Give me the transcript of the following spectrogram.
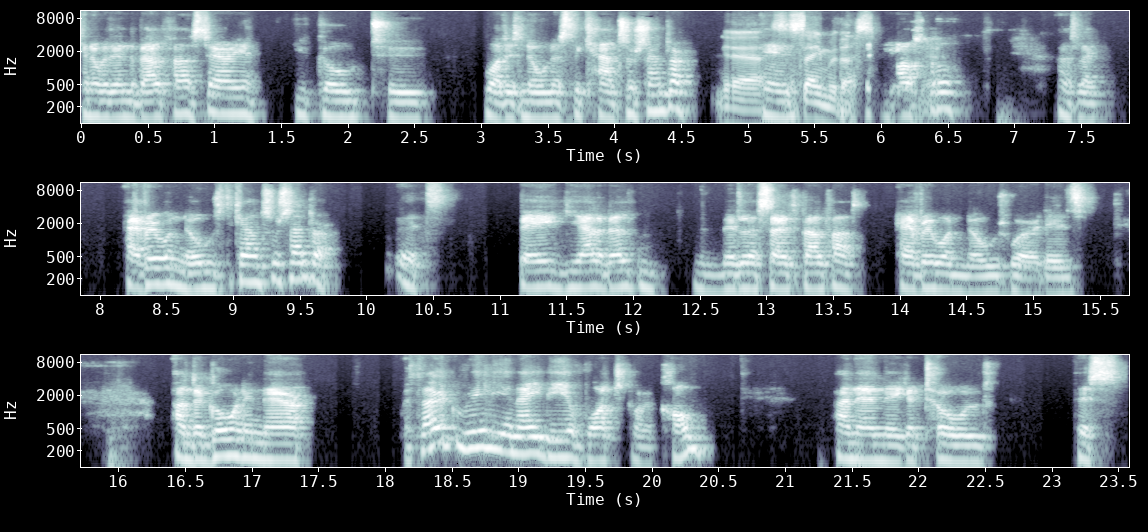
kind of within the Belfast area, you go to what is known as the cancer centre. Yeah, it's the same with us. Hospital. Yeah. I was like, everyone knows the cancer centre. It's big yellow building in the middle of South Belfast. Everyone knows where it is. And they're going in there without really an idea of what's going to come. And then they get told this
